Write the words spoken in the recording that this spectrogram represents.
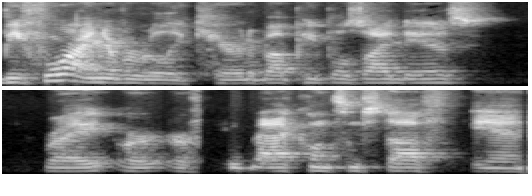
before I never really cared about people's ideas, right, or, or feedback on some stuff, and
